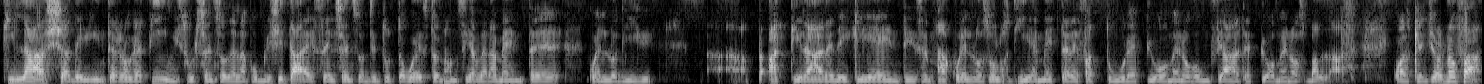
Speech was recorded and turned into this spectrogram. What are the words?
ti lascia degli interrogativi sul senso della pubblicità e se il senso di tutto questo non sia veramente quello di attirare dei clienti, ma quello solo di emettere fatture più o meno gonfiate, più o meno sballate. Qualche giorno fa,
